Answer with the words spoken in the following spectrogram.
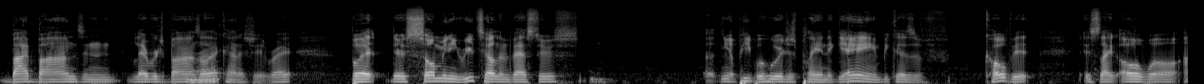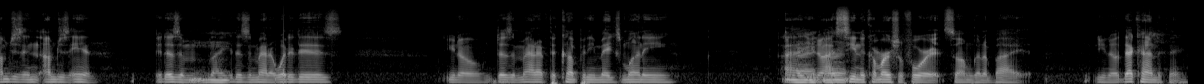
buy bonds and leverage bonds, all Mhm. that kind of shit, right? But there's so many retail investors, uh, you know, people who are just playing the game because of COVID. It's like, oh well, I'm just in. I'm just in. It doesn't Mhm. like it doesn't matter what it is. You know, doesn't matter if the company makes money. I you Right, know I've seen the commercial for it, so I'm gonna buy it. You know that kind of thing.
